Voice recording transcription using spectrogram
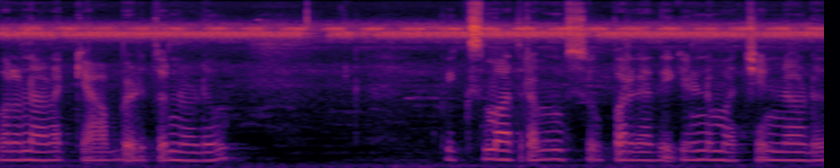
వాళ్ళ నాన్న క్యాబ్ పెడుతున్నాడు. పిక్స్ మాత్రం సూపర్గా దిగిండు మా చిన్నాడు.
